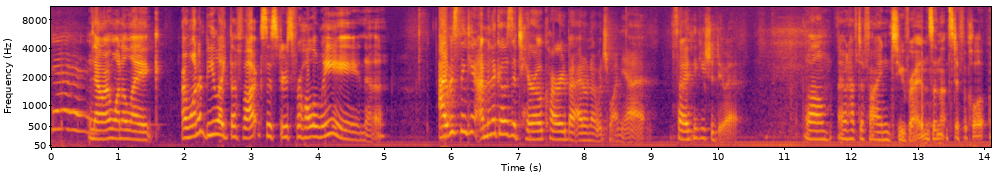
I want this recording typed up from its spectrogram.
Yay. Now I want to like I want to be like the Fox sisters for Halloween. I was thinking I'm gonna go as a tarot card, but I don't know which one yet. So I think you should do it. Well, I would have to find two friends and that's difficult.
